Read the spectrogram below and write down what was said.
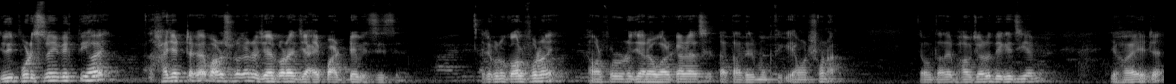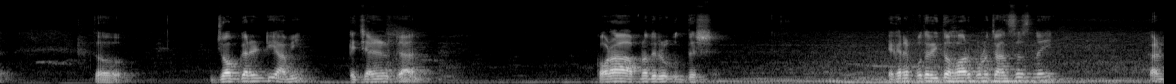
যদি পরিশ্রমী ব্যক্তি হয়, হাজার টাকা, বারোশো টাকা রোজগার করা যায় পার ডে বেসিসে এটা কোনো গল্প নয়। আমার পুরনো যারা ওয়ার্কার আছে, তা তাদের মুখ থেকে আমার শোনা। এবং তাদের ভাবচারও দেখেছি আমি যে হয় এটা। তো জব গ্যারেন্টি আমি এই চ্যানেলটা করা আপনাদের উদ্দেশ্যে। এখানে প্রতারিত হওয়ার কোনো চান্সেস নেই, কারণ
